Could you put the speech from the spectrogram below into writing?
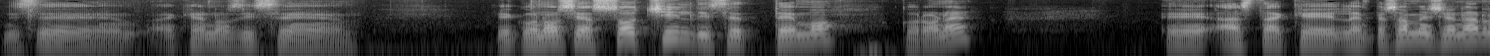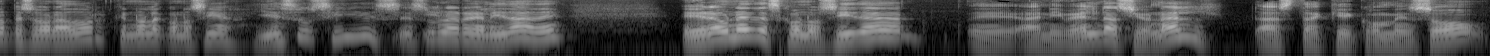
Dice, acá nos dice que conoce a Xochitl, dice Temo Corona. Eh, hasta que la empezó a mencionar López Obrador, que no la conocía. Y eso sí, es, es una realidad, ¿eh? Era una desconocida eh, a nivel nacional hasta que comenzó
